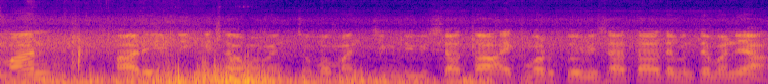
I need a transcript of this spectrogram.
Teman-teman, hari ini kita mau mencoba mancing di wisata Mertua Wisata teman-teman ya.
